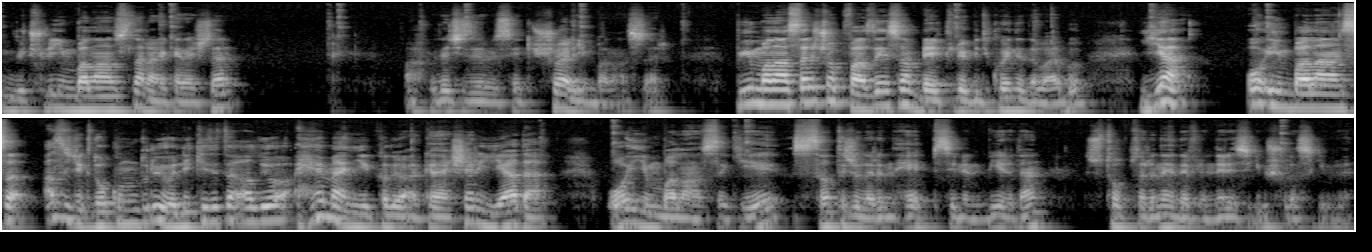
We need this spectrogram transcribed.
güçlü imbalanslar arkadaşlar. Ah bir de çizebilsek. Şöyle imbalanslar. Bu imbalansları çok fazla insan bekliyor. Bitcoin'de de var bu. Ya o imbalansı azıcık dokunduruyor, likidite alıyor, hemen yıkılıyor arkadaşlar. Ya da o imbalanstaki satıcıların hepsinin birden stoplarını hedefliyor. Neresi gibi? Şurası gibi.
